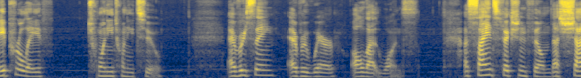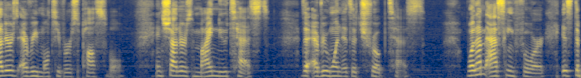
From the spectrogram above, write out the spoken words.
April 8th, 2022. Everything, everywhere, all at once. A science fiction film that shatters every multiverse possible and shatters my new test that everyone is a trope test. What I'm asking for is the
